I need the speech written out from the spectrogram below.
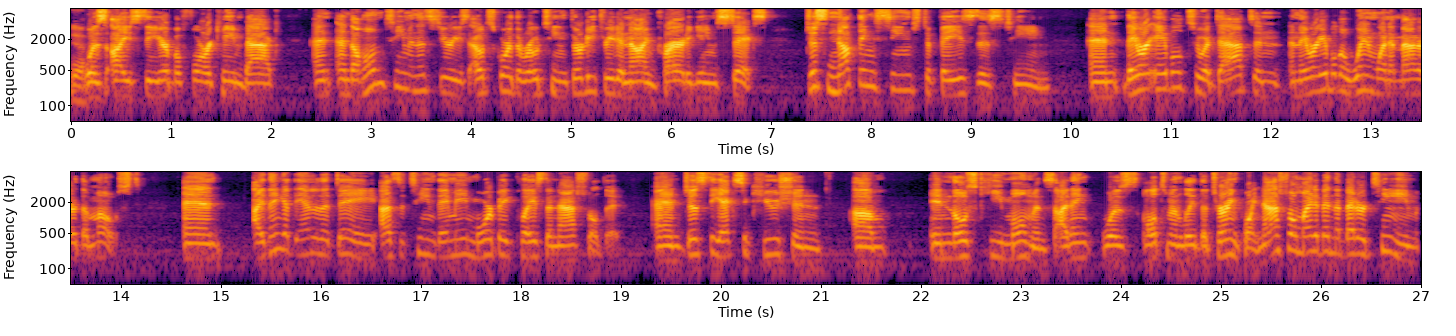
Yeah. was iced the year before, came back, and and the home team in this series outscored the road team 33 to nine prior to Game Six. Just nothing seems to phase this team, and they were able to adapt and and they were able to win when it mattered the most. And I think at the end of the day, as a team, they made more big plays than Nashville did, and just the execution. Um, in those key moments, I think was ultimately the turning point. Nashville might have been the better team,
